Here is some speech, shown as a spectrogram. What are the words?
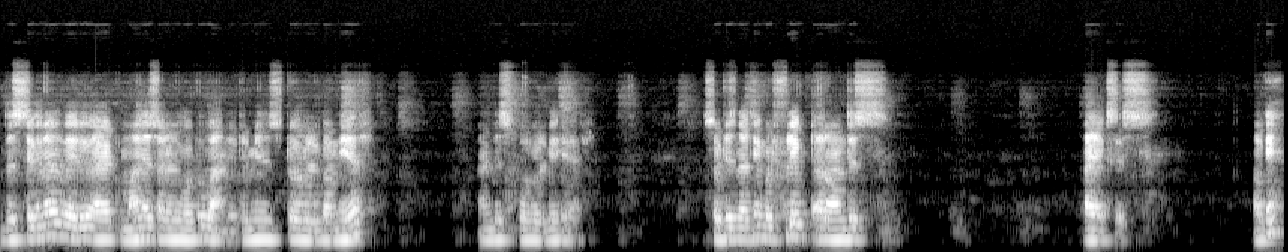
The signal value at minus 1 will go to 1 it means 2 will come here and this 4 will be here. So it is nothing but flipped around this y-axis. Okay?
